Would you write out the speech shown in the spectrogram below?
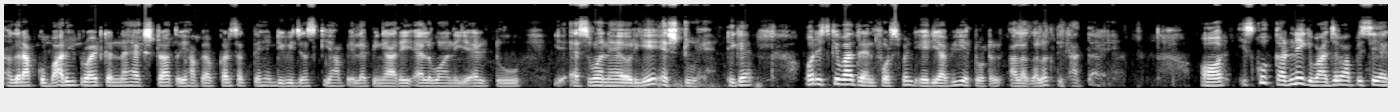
अगर आपको बार भी प्रोवाइड करना है एक्स्ट्रा तो यहाँ पे आप कर सकते हैं। डिविजन्स की यहाँ पे लैपिंग आ रही है एल वन ये एल टू ये एस वन है और ये एस टू है, ठीक है? और इसके बाद रेनफोर्समेंट एरिया भी ये टोटल अलग अलग दिखाता है। और इसको करने के बाद जब आप इसे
